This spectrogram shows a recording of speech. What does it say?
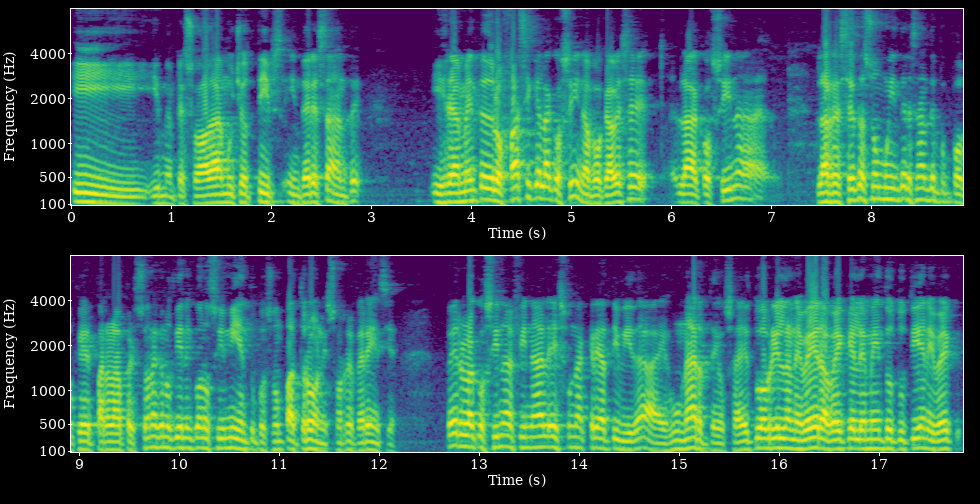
y, me empezó a dar muchos tips interesantes y realmente de lo fácil que es la cocina, porque a veces la cocina las recetas son muy interesantes porque para las personas que no tienen conocimiento, pues son patrones, son referencias. Pero la cocina al final es una creatividad, es un arte. O sea, es tú abrir la nevera, ver qué elemento tú tienes y ver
